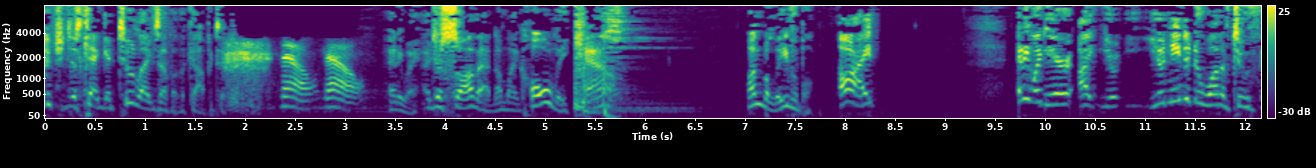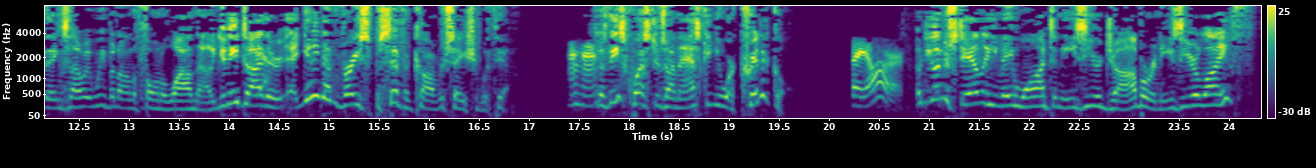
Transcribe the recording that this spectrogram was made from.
She just can't get two legs up on the competition. no, no. Anyway, I just saw that, and I'm like, holy cow. Unbelievable. All right. Anyway, dear, I, you you need to do one of two things. Now, we've been on the phone a while now. You need to either, you need to have a very specific conversation with him. Mm-hmm. Because these questions I'm asking you are critical. They are. Do you understand that he may want an easier job or an easier life?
